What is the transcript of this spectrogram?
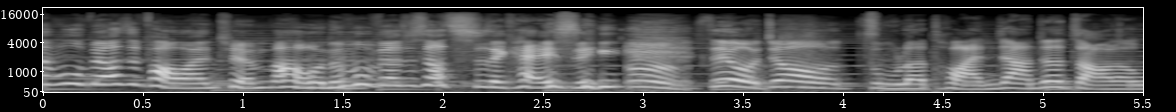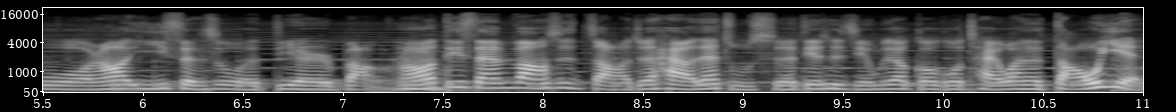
的目标是跑完全马，我的目标就是要吃的开心，嗯，所以我就组了团，这样就找了我，然后伊森是我的第二棒，然后第三棒是找就还有在主持的电视节目叫《Go Go 台湾》的导演。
